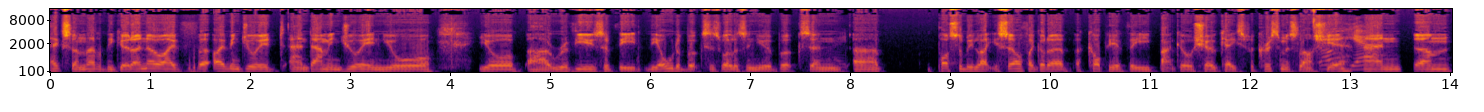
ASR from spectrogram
Excellent, that'll be good. I know I've uh, I've enjoyed and am enjoying your your uh, reviews of the, the older books as well as the newer books, and Right. Possibly like yourself, I got a, a copy of the Batgirl Showcase for Christmas last Oh, year, yeah. and um,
